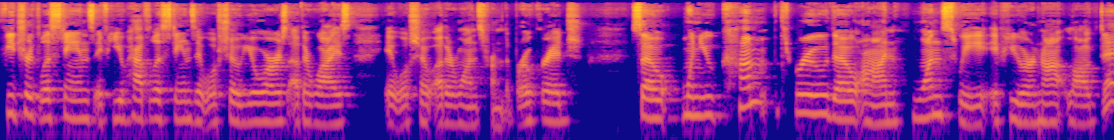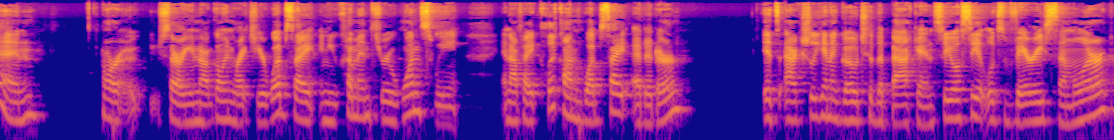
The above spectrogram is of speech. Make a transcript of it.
featured listings. If you have listings, it will show yours. Otherwise, it will show other ones from the brokerage. So when you come through though on OneSuite, if you are not logged in, or sorry, you're not going right to your website and you come in through OneSuite, and if I click on website editor, it's actually going to go to the back end. So you'll see it looks very similar,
